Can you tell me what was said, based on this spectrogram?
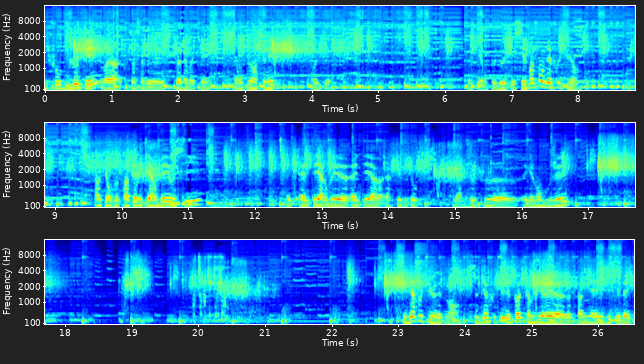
il faut bloquer, voilà, ça, ça le stun à moitié, et on peut enchaîner. Ok. Ok, on peut bloquer, c'est franchement bien foutu, hein. Ah, ok, on peut frapper avec RB aussi, avec LT, RB, euh, LT, R- RT plutôt. Je peux euh, également bouger. C'est bien foutu honnêtement. C'est bien foutu les potes comme dirait euh, notre ami Alex du Québec.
